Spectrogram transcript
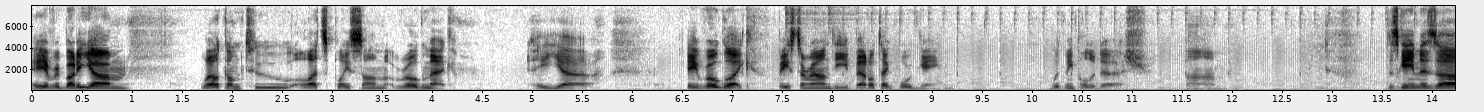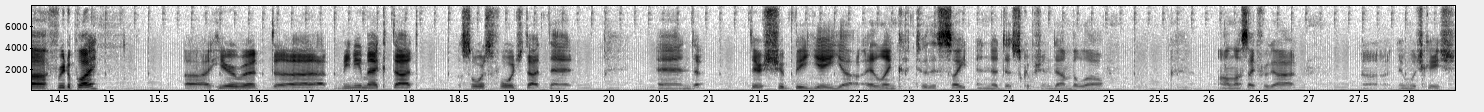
Hey everybody, um, welcome to Let's Play some RogueMek, a, uh, a roguelike based around the Battletech board game, with me, PolarDash. Um, this game is, uh, free to play, uh, here at, uh, minimek.sourceforge.net, and there should be a, uh, a link to this site in the description down below, unless I forgot, in which case,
